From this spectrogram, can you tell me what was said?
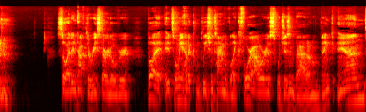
so I didn't have to restart over, but it I had a completion time of like four hours, which isn't bad, I don't think. And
